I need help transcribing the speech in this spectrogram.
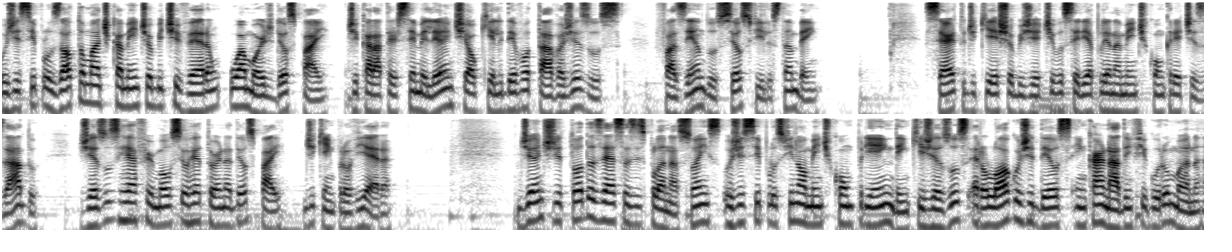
os discípulos automaticamente obtiveram o amor de Deus Pai, de caráter semelhante ao que ele devotava a Jesus, fazendo-os seus filhos também. Certo de que este objetivo seria plenamente concretizado, Jesus reafirmou seu retorno a Deus Pai, de quem proviera. Diante de todas essas explanações, os discípulos finalmente compreendem que Jesus era o Logos de Deus encarnado em figura humana,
